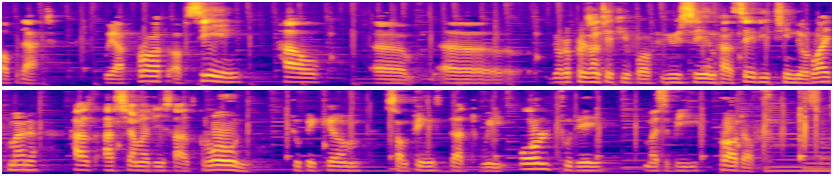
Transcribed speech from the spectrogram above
of that. We are proud of seeing how um, uh, the representative of USAN has said it in the right manner, as RCMRD has grown to become something that we all today must be proud of.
